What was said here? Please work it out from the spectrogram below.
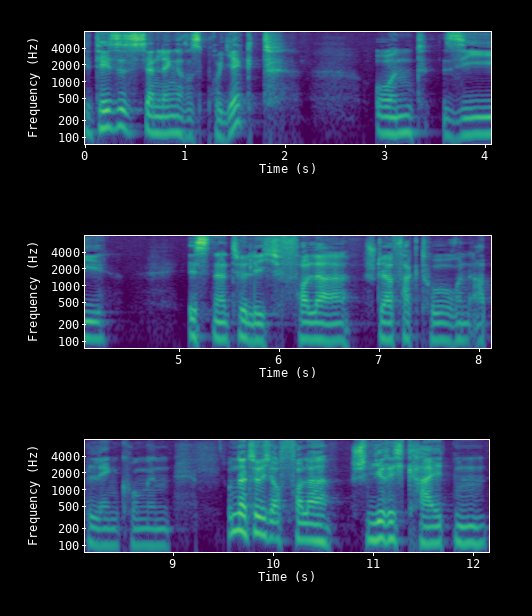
Die Thesis ist ja ein längeres Projekt und sie ist natürlich voller Störfaktoren, Ablenkungen und natürlich auch voller Schwierigkeiten,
